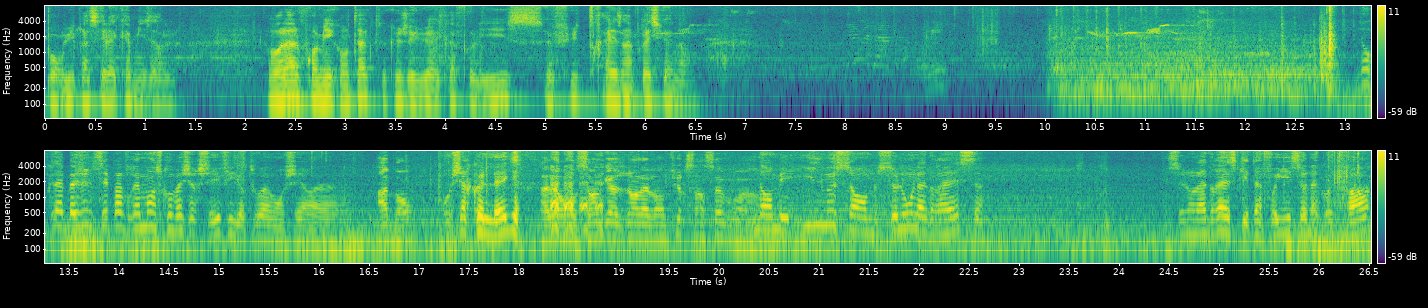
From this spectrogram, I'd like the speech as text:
pour lui passer la camisole. Voilà le premier contact que j'ai eu avec la folie. Ce fut très impressionnant. Donc là, ben, je ne sais pas vraiment ce qu'on va chercher, figure-toi, mon cher. Euh, ah bon Mon cher collègue. Alors on s'engage dans l'aventure sans savoir. Non, mais il me semble, selon l'adresse, selon l'adresse qui est un foyer Sonacotra,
